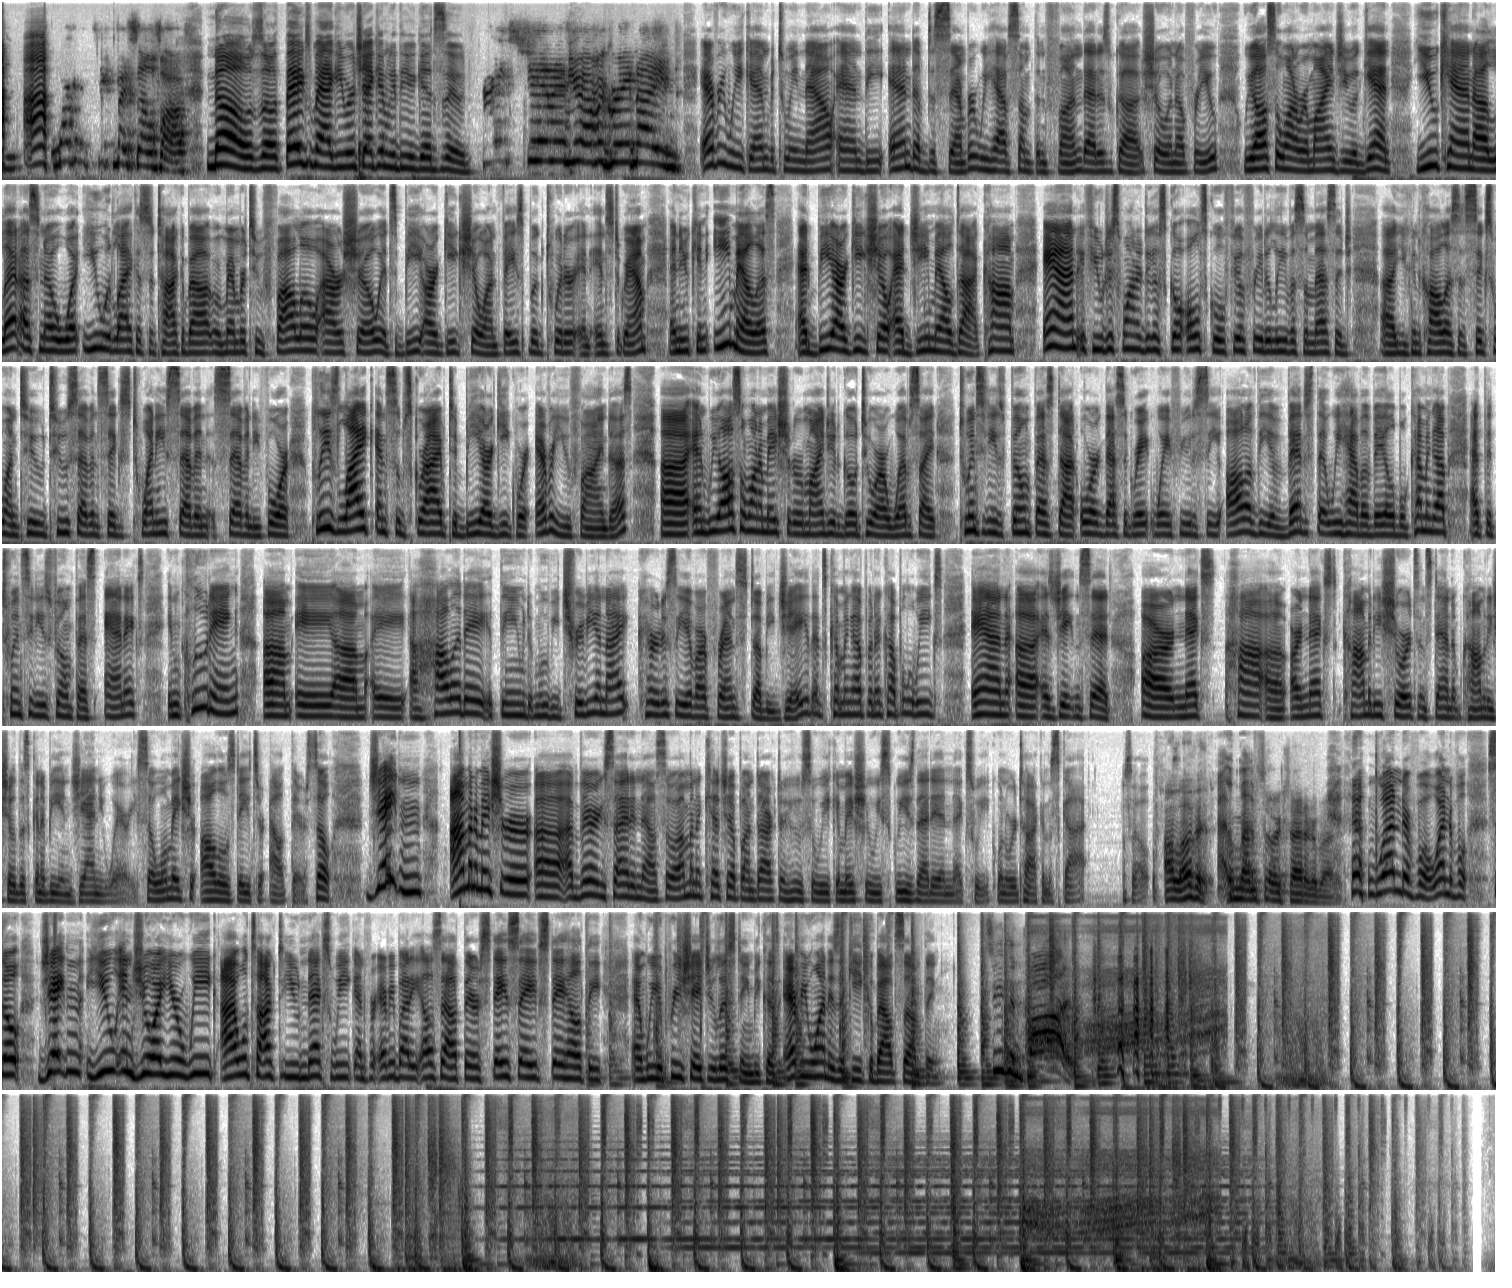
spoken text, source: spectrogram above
I'm not going to take myself off. No. So thanks, Maggie. We're checking with you again soon. Thanks, Shannon. You have a great night. Every weekend between now and the end of December, we have something fun that is uh, showing up for you. We also want to remind you again, you can uh, let us know what you would like us to talk about. Remember to follow our show. It's BR Geek Show on Facebook, Twitter, and Instagram. And you can email us at beourgeekshow at gmail.com. And if you just wanted to just go old school, feel free to leave us a message. Uh, you can call us at 612 276 2774. Please like and subscribe to Be Our Geek wherever you find us. Uh, and we also want to make sure to remind you to go to our website, twincitiesfilmfest.org. That's a great way for you to see all of the events that we have available coming up at the Twin Cities Film Fest Annex, including um, a, um, a, a holiday themed movie trivia night, courtesy of our friend Stubby J, that's coming up in a couple of weeks. And uh, as Jatin said, our next uh, our next comedy shorts and stand up comedy show that's going to be in January. So we'll make sure all those dates are out there. So Jatin, I'm going to make sure uh, I'm very excited now. So I'm going to catch up on Doctor Who so we can make sure we squeeze that in next week when we're talking to Scott. So I love it. I am so excited about it. wonderful, wonderful. So Jatin, you enjoy your week. I will talk to you next week. And for everybody else out there, stay safe, stay healthy, and we appreciate you listening because everyone is a geek about something. Season five.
